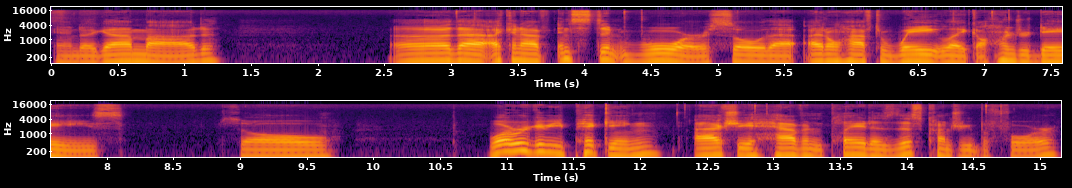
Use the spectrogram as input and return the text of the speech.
And I got a mod uh, that I can have instant war so that I don't have to wait like a hundred days. So, what we're gonna be picking, I actually haven't played as this country before.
